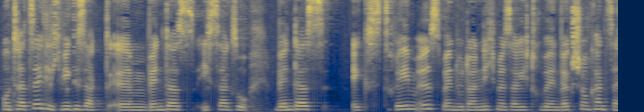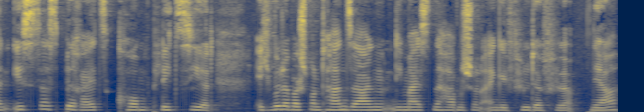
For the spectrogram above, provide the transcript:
Und tatsächlich, wie gesagt, ähm, wenn das, ich sag so, wenn das extrem ist, wenn du dann nicht mehr, sage ich, drüber hinwegschauen kannst, dann ist das bereits kompliziert. Ich würde aber spontan sagen, die meisten haben schon ein Gefühl dafür. Ja,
